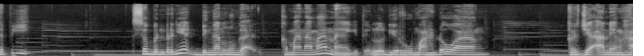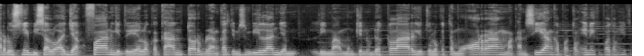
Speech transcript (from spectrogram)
Tapi sebenarnya dengan lo nggak ke mana-mana gitu, lo di rumah doang. Kerjaan yang harusnya bisa lo ajak fun gitu ya, lo ke kantor berangkat jam 9, jam 5 mungkin udah kelar gitu, lo ketemu orang, makan siang, kepotong ini, kepotong itu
